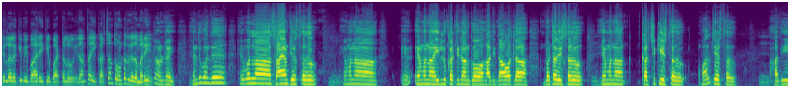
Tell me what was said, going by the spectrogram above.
పిల్లలకి మీ భార్యకి బట్టలు ఇదంతా ఈ ఖర్చు అంతా ఉంటుంది కదా మరి? ఉంటాయి, ఎందుకంటే ఎవరన్నా సాయం చేస్తారు ఏమన్నా ఏమన్నా ఇల్లు కట్టిననుకో అది దావట్ల బట్టలు ఇస్తారు ఏమన్నా ఖర్చుకి ఇస్తారు వాళ్ళు చేస్తారు. అది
